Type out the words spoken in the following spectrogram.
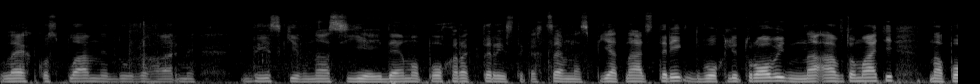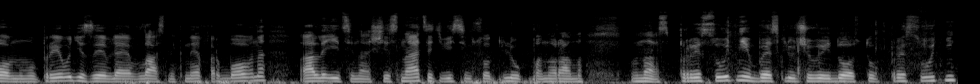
легкосплавне, дуже гарне. Диски в нас є. Йдемо по характеристиках. Це в нас 15 рік, 2-літровий на автоматі, на повному приводі. Заявляє власник не фарбована, але і ціна 16 800 люк панорама в нас присутній, безключовий доступ присутній.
